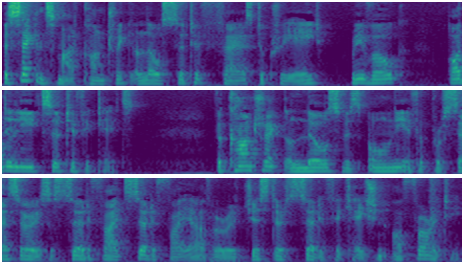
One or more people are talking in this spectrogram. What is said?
The second smart contract allows certifiers to create, revoke, or delete certificates. The contract allows this only if a processor is a certified certifier of a registered certification authority.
